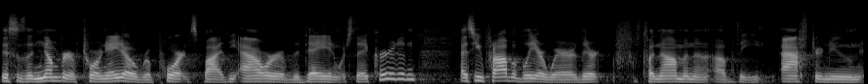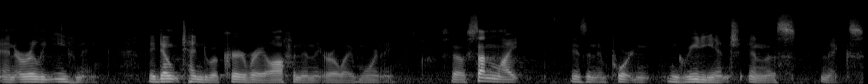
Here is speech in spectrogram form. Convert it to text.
This is the number of tornado reports by the hour of the day in which they occurred. And as you probably are aware, they're phenomena of the afternoon and early evening. They don't tend to occur very often in the early morning. So sunlight is an important ingredient in this mix.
